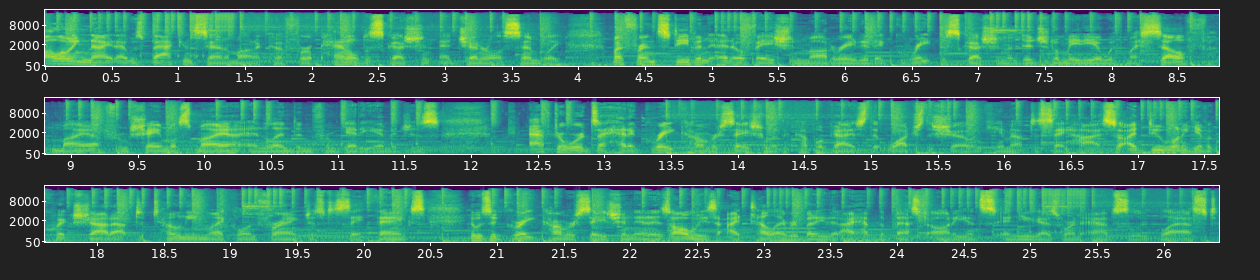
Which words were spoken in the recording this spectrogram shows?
Following night, I was back in Santa Monica for a panel discussion at General Assembly. My friend Stephen at Ovation moderated a great discussion on digital media with myself, Maya from Shameless Maya, and Lyndon from Getty Images. Afterwards, I had a great conversation with a couple guys that watched the show and came out to say hi. So I do want to give a quick shout out to Tony, Michael, and Frank just to say thanks. It was a great conversation, and as always, I tell everybody that I have the best audience, and you guys were an absolute blast.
